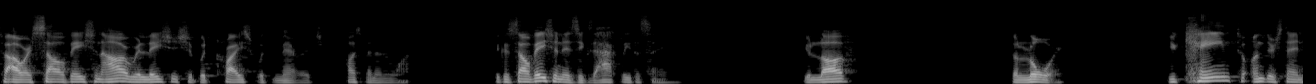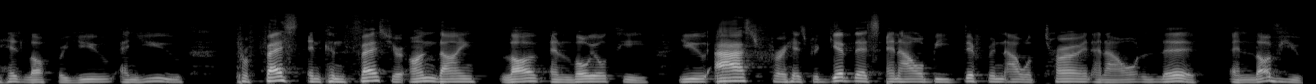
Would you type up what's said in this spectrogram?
to our salvation, our relationship with Christ with marriage, husband and wife. Because salvation is exactly the same. You love the Lord. You came to understand His love for you and you profess and confess your undying love and loyalty. You ask for His forgiveness and I will be different. I will turn and I will live and love you.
